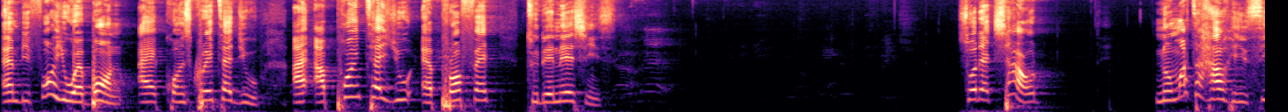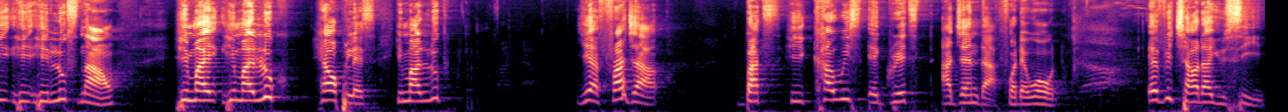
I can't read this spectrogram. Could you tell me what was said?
And before you were born, I consecrated you. I appointed you a prophet to the nations. So the child, no matter how he, see, he, he looks now, he might, he might look helpless. He might look, yeah, fragile. But he carries a great agenda for the world. Every child that you see,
